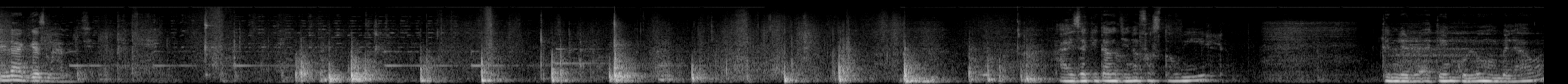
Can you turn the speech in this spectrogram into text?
الجزمه حبيبتي عايزاكي تاخدي نفس طويل. تملي الرئتين كلهم بالهواء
